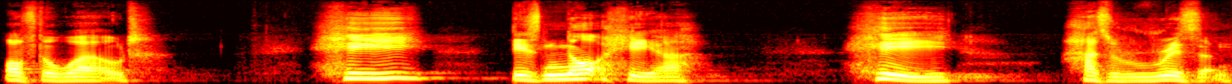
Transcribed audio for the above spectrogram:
of the world. He is not here, he has risen.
